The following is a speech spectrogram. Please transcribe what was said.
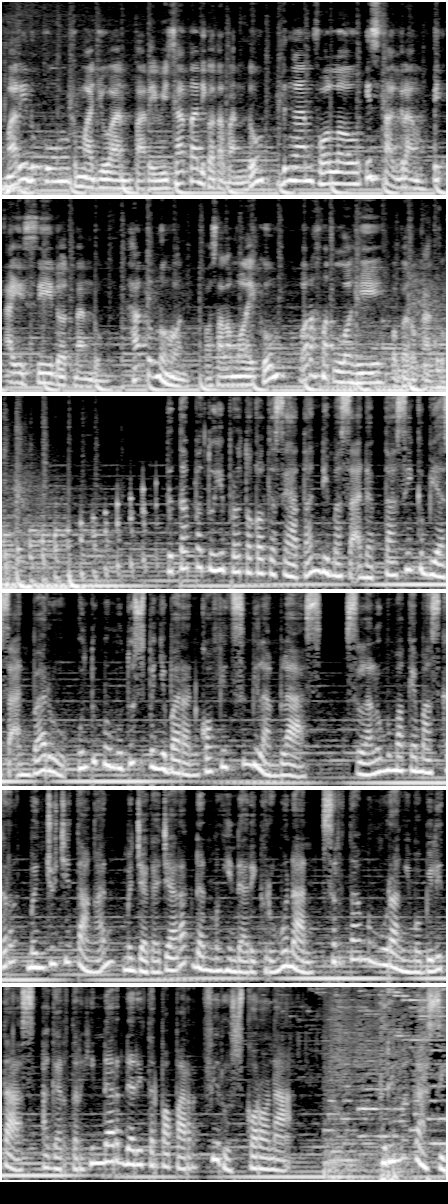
Mari dukung kemajuan pariwisata di Kota Bandung dengan follow Instagram pic.bandung. Hatur nuhun. Wassalamualaikum warahmatullahi wabarakatuh. Tetap patuhi protokol kesehatan di masa adaptasi kebiasaan baru untuk memutus penyebaran COVID-19 selalu memakai masker, mencuci tangan, menjaga jarak dan menghindari kerumunan, serta mengurangi mobilitas agar terhindar dari terpapar virus corona. Terima kasih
